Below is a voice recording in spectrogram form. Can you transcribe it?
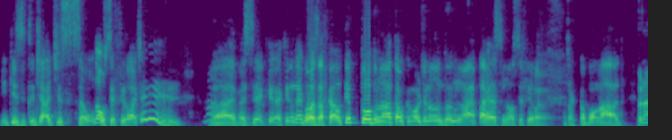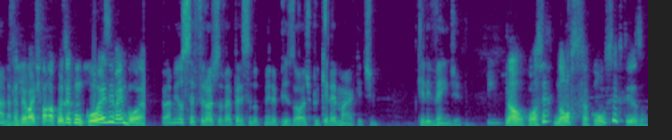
em quesito de adição. Não, o Sephiroth, ele. Vai, vai ser aquele negócio. Vai ficar o tempo todo lá, tá o Claudio andando lá e aparece lá o Sephiroth. Já fica bolado. Pra a mim... Sephiroth fala coisa com coisa e vai embora. Pra mim, o Sephiroth vai aparecer no primeiro episódio porque ele é marketing. Que ele vende. Não, com cer nossa, com certeza.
